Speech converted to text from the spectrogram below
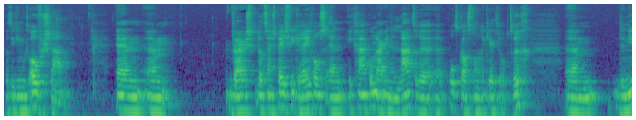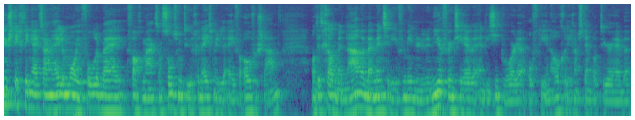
dat u die moet overslaan. En um, daar, dat zijn specifieke regels en ik ga, kom daar in een latere uh, podcast nog een keertje op terug. Um, de Nierstichting heeft daar een hele mooie folder bij van gemaakt. Want soms moet u geneesmiddelen even overslaan. Want dit geldt met name bij mensen die een verminderde nierfunctie hebben en die ziek worden of die een hoge lichaamstemperatuur hebben,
